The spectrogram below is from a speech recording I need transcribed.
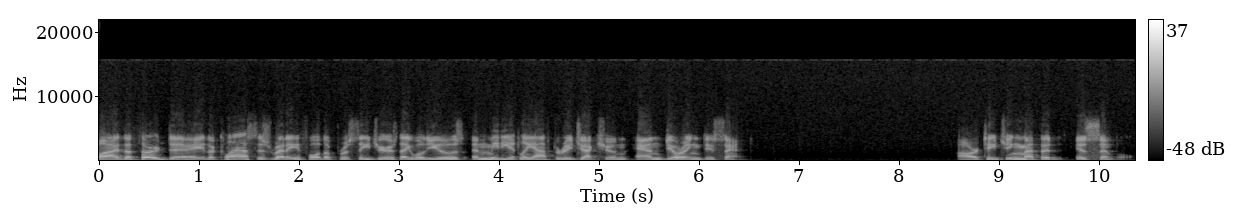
By the third day, the class is ready for the procedures they will use immediately after ejection and during descent. Our teaching method is simple.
